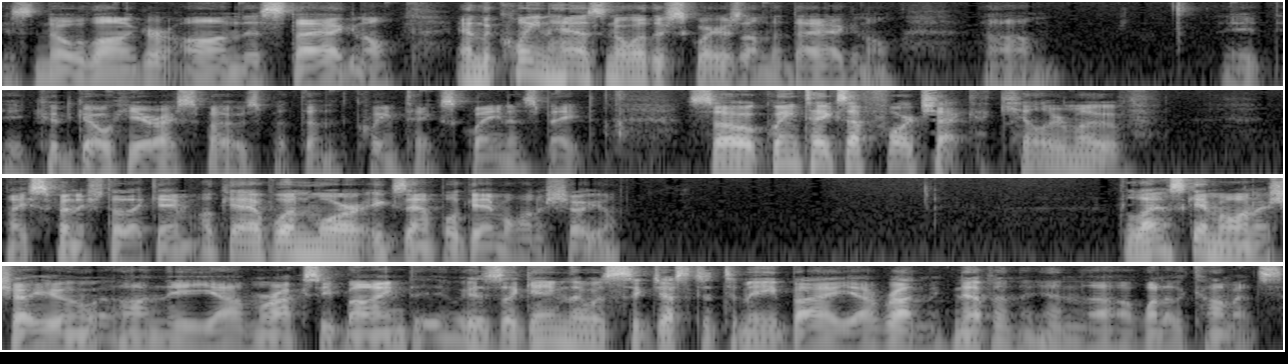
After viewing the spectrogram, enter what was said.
is no longer on this diagonal. And the queen has no other squares on the diagonal. Um, it, it could go here, I suppose, but then queen takes queen as mate. So queen takes f4 check, killer move. Nice finish to that game. Okay, I have one more example game I want to show you. The last game I want to show you on the uh, bind is a game that was suggested to me by uh, Rod McNevin in uh, one of the comments.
